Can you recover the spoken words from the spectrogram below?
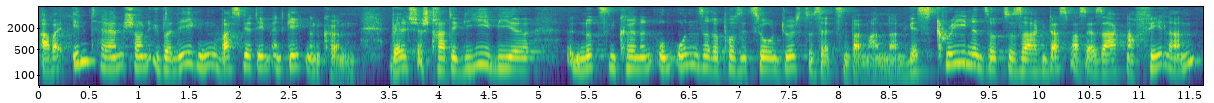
aber intern schon überlegen, was wir dem entgegnen können, welche Strategie wir nutzen können, um unsere Position durchzusetzen beim anderen. Wir screenen sozusagen das, was er sagt, nach Fehlern,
